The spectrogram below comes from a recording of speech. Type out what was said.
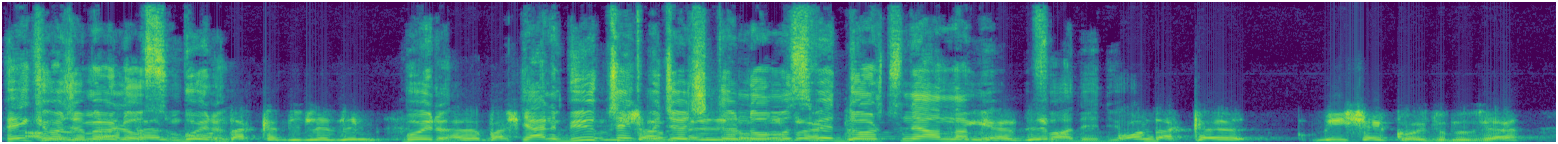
Peki hocam, öyle olsun. Buyurun. 10 dakika dinledim. Buyurun. Yani Büyükçekmece konuşan açıklarında televizyonu olması ve bıraktım. dört ne anlam Geldim. ifade ediyor? 10 dakika bir şey koydunuz ya.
